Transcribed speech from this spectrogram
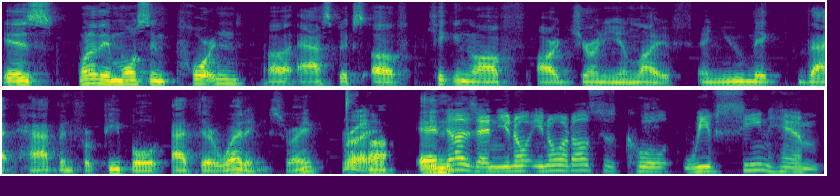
is one of the most important uh, aspects of kicking off our journey in life and you make that happen for people at their weddings right right. Uh, He does, and you know, you know what else is cool? We've seen him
